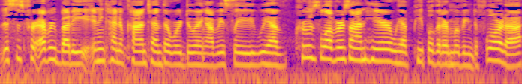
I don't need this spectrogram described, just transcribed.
this is for everybody, any kind of content that we're doing. Obviously, we have cruise lovers on here. We have people that are moving to Florida.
